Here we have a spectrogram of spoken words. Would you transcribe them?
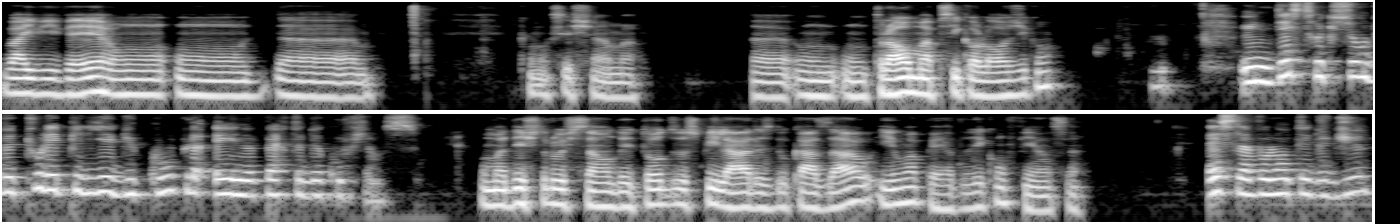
vai viver um ah, como que se chama? Ah, um, um trauma psicológico, une destruction de tous les piliers du couple et une perte de confiance. uma destruição de todos os pilares do casal e uma perda de confiança. Est-ce la volonté de Dieu?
